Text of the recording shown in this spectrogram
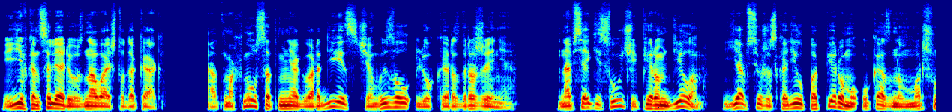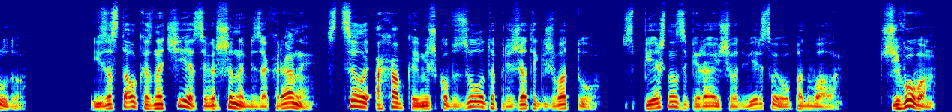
Иди в канцелярию узнавай, что да как». Отмахнулся от меня гвардеец, чем вызвал легкое раздражение. На всякий случай, первым делом, я все же сходил по первому указанному маршруту и застал казначея совершенно без охраны, с целой охапкой мешков золота, прижатой к животу, спешно запирающего дверь своего подвала. «Чего вам?»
